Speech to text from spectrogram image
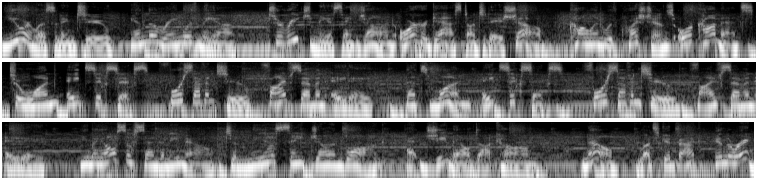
You are listening to In the Ring with Mia. To reach Mia St. John or her guest on today's show, call in with questions or comments to 1 866 472 5788. That's 1 866 472 5788. You may also send an email to Mia St. John blog at gmail.com. Now, let's get back in the ring.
